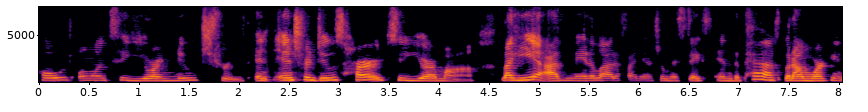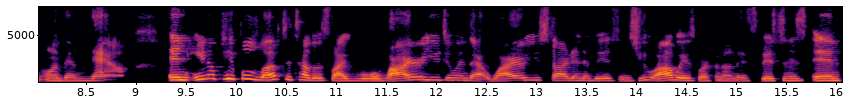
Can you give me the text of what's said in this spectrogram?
hold on to your new truth and introduce her to your mom. Like, yeah, I've made a lot of financial mistakes in the past, but I'm working on them now. And you know people love to tell us like well why are you doing that? Why are you starting a business? You always working on this business. And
